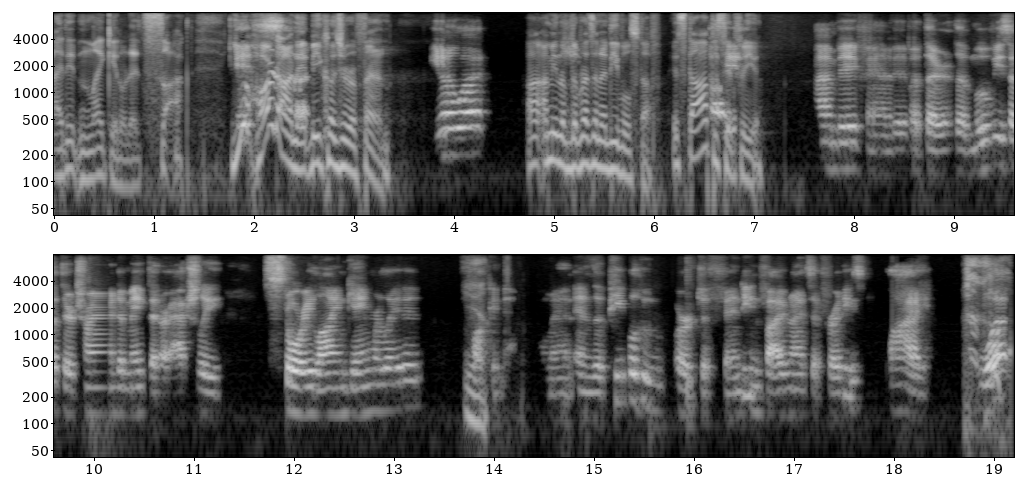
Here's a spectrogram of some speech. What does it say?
I didn't like it or that it sucked. You're It hard on it because you're a fan. you know what? Uh, I mean, of the Resident Evil stuff. It's the opposite yeah. for you. I'm a big fan of it, but they're the movies that they're trying to make that are actually storyline game related. Yeah. Fucking man. And the people who are defending Five Nights at Freddy's, why? What?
